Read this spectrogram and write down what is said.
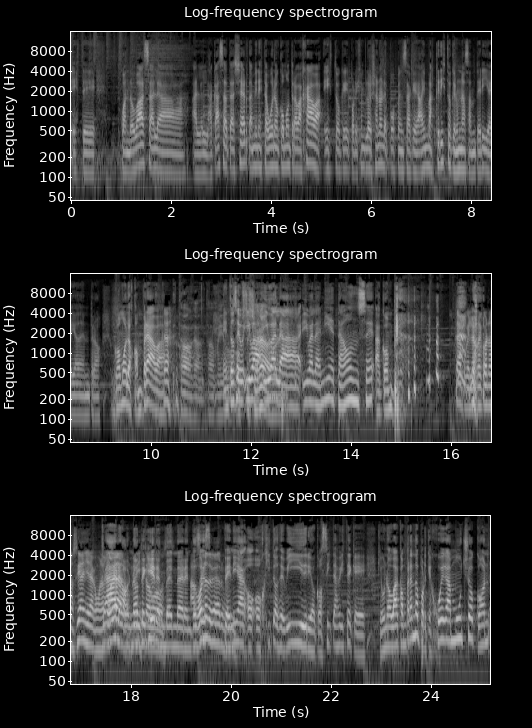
este... Cuando vas a la, a la, la casa taller también está bueno cómo trabajaba esto que, por ejemplo, ya no le puedo pensar que hay más Cristo que en una santería ahí adentro. ¿Cómo los compraba? Estaba, estaba medio Entonces iba, iba, eh. la, iba la nieta 11 a comprar. Claro, porque lo reconocían y era como, no te claro, no te quieren vos. vender. Entonces no te tenía o- ojitos de vidrio, cositas, viste, que, que uno va comprando porque juega mucho con.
